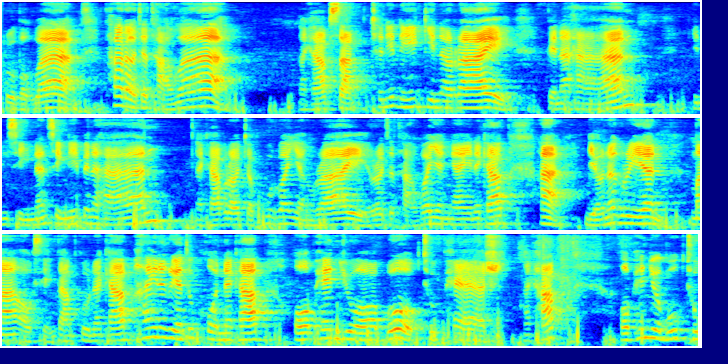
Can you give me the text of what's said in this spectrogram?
ครูบอกว่าถ้าเราจะถามว่านะครับสัตว์ชนิดนี้กินอะไรเป็นอาหาร กินสิ่งนั้นสิ่งนี้เป็นอาหารนะครับ เราจะพูดว่าอย่างไร เราจะถามว่ายังไงนะครับอะเดี๋ยวนักเรียนมาออกเสียงตามครูนะครับ ให้นักเรียนทุกคนนะครับ open your book to page นะครับ open your book to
